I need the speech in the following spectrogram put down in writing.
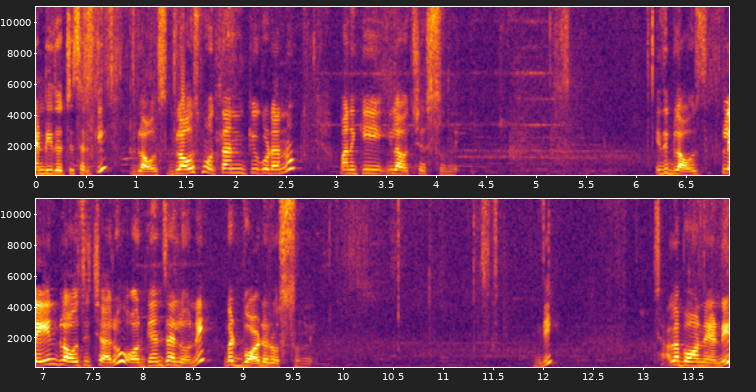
అండ్ ఇది వచ్చేసరికి బ్లౌజ్ బ్లౌజ్ మొత్తానికి కూడాను మనకి ఇలా వచ్చేస్తుంది. ఇది బ్లౌజ్. ప్లెయిన్ బ్లౌజ్ ఇచ్చారు ఆర్గాన్జాలోనే బట్ బార్డర్ వస్తుంది. ఇది చాలా బాగున్నాయండి.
